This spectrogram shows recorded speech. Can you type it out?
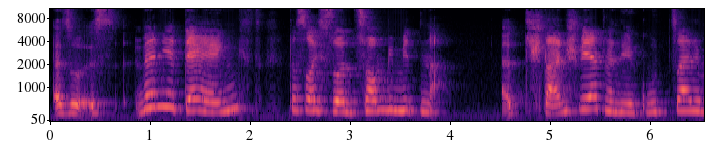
also es, wenn ihr denkt, dass euch so ein Zombie mit einem äh, Steinschwert, wenn ihr gut seid in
